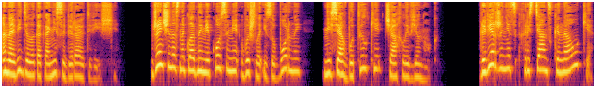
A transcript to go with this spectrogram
она видела, как они собирают вещи. Женщина с накладными косами вышла из уборной, неся в бутылке чахлый вьюнок. Приверженец христианской науки.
